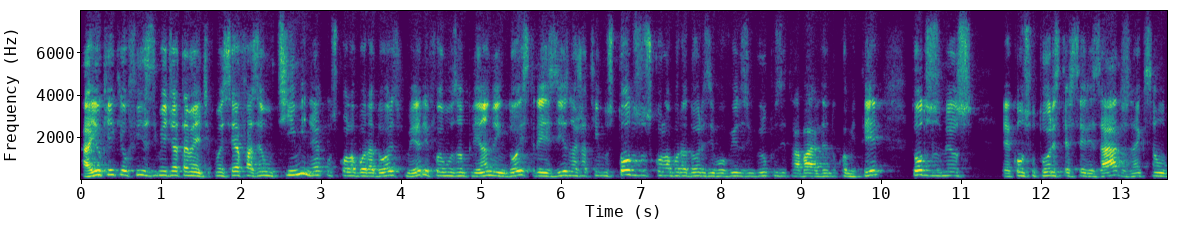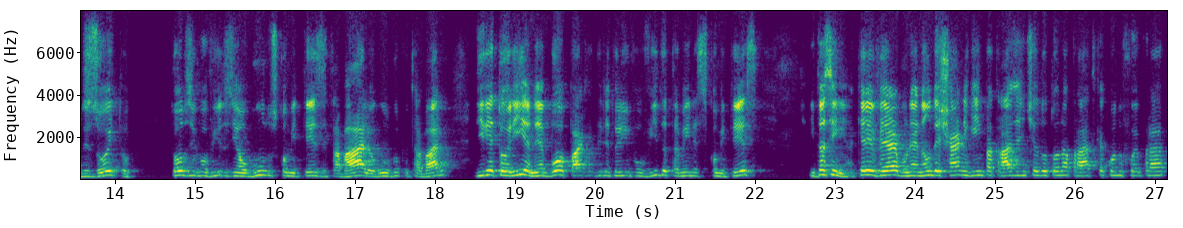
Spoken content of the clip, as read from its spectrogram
Aí o que, que eu fiz imediatamente? Comecei a fazer um time né, com os colaboradores primeiro e fomos ampliando em dois, três dias. Nós já tínhamos todos os colaboradores envolvidos em grupos de trabalho dentro do comitê, todos os meus é, consultores terceirizados, né, que são 18, todos envolvidos em algum dos comitês de trabalho, algum grupo de trabalho, diretoria, né, boa parte da diretoria envolvida também nesses comitês. Então, assim, aquele verbo, né, não deixar ninguém para trás, a gente adotou na prática quando foi para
